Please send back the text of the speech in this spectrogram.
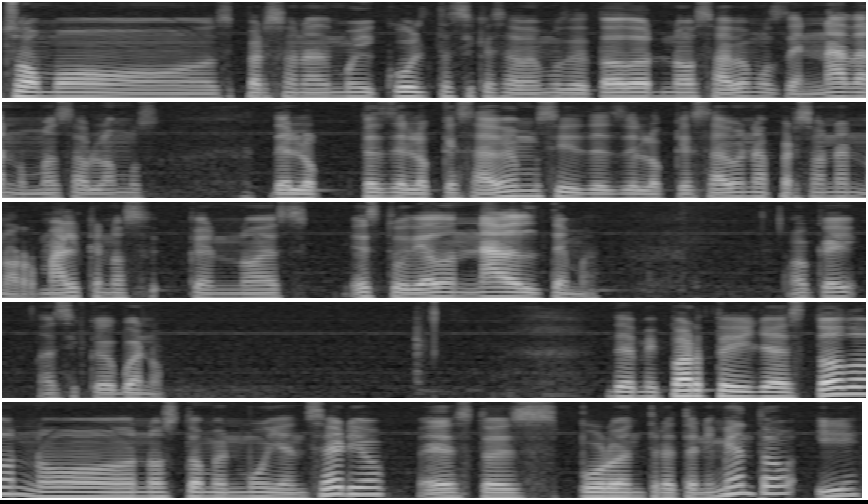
somos personas muy cultas y que sabemos de todo, no sabemos de nada, nomás hablamos de lo desde lo que sabemos y desde lo que sabe una persona normal que no que no es estudiado nada del tema. Ok, así que bueno. De mi parte ya es todo, no nos tomen muy en serio, esto es puro entretenimiento y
